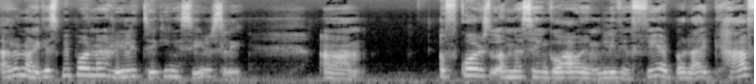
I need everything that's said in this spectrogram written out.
i don't know i guess people are not really taking it seriously. Um of course i'm not saying go out and live in fear but like have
